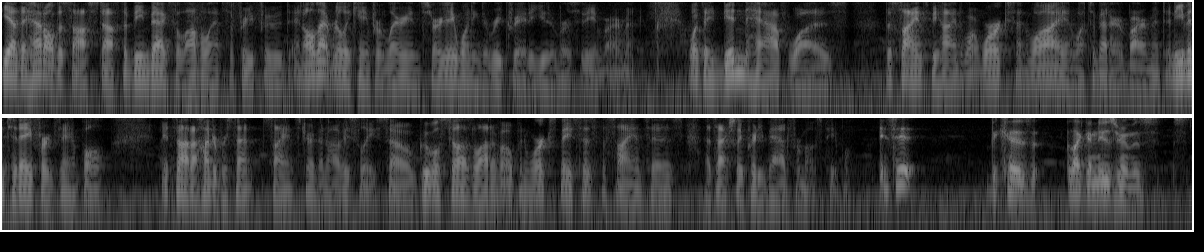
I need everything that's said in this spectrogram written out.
Yeah, they had all the soft stuff, the beanbags, the lava lamps, the free food, and all that really came from Larry and Sergey wanting to recreate a university environment. What they didn't have was the science behind what works and why and what's a better environment. And even today, for example, it's not 100% science driven, obviously. So Google still has a lot of open workspaces. The science is that's actually pretty bad for most people. Is it because like a newsroom is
